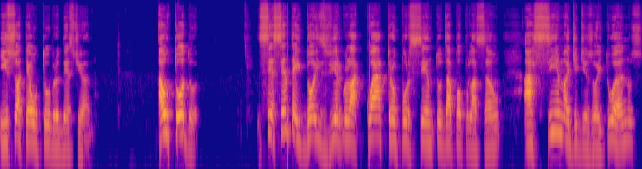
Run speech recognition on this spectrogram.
isso até outubro deste ano. Ao todo, 62,4% da população acima de 18 anos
